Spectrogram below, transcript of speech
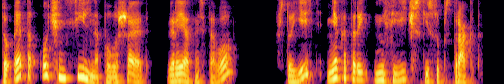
то это очень сильно повышает вероятность того, что есть некоторый нефизический субстракт.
